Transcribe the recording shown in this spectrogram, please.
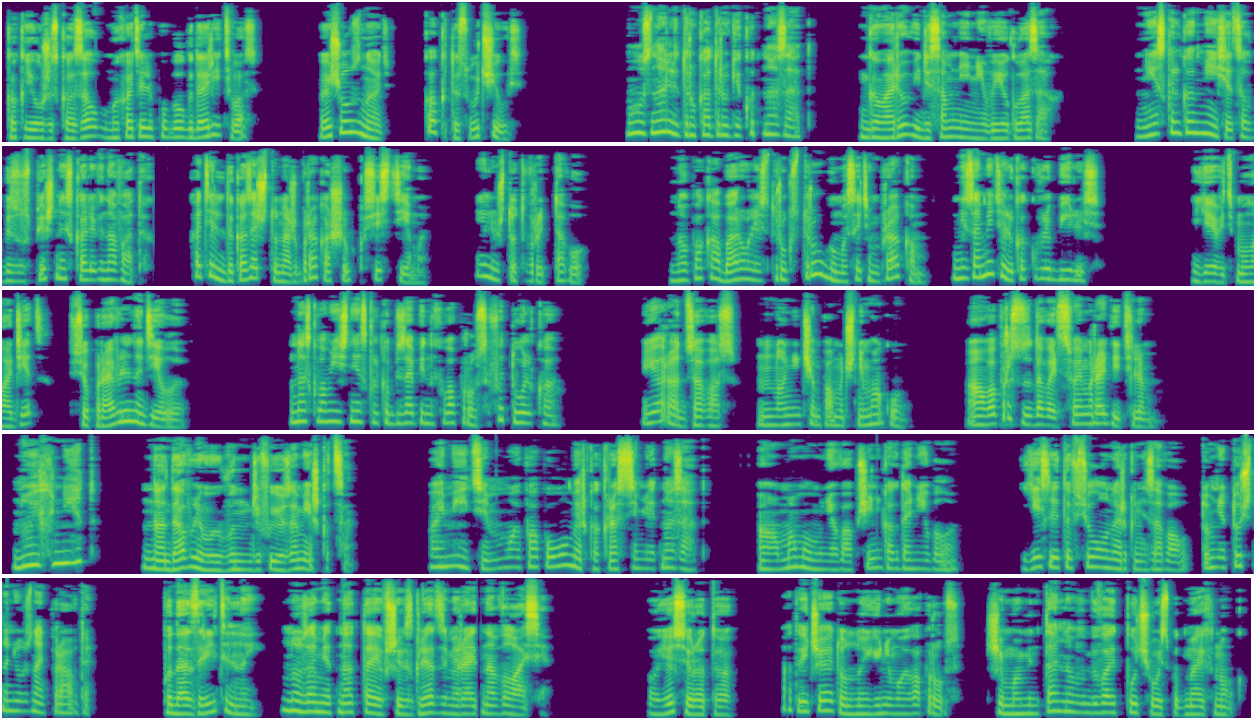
Как я уже сказал, мы хотели поблагодарить вас. А еще узнать, как это случилось. Мы узнали друг о друге год назад. Говорю, видя сомнений в ее глазах. Несколько месяцев безуспешно искали виноватых. Хотели доказать, что наш брак – ошибка системы. Или что-то вроде того. Но пока боролись друг с другом и с этим браком, не заметили, как влюбились. Я ведь молодец, все правильно делаю. У нас к вам есть несколько безобидных вопросов, и только. Я рад за вас, но ничем помочь не могу. А вопросы задавайте своим родителям. Но их нет. Надавливаю, вынудив ее замешкаться. Поймите, мой папа умер как раз семь лет назад, а мамы у меня вообще никогда не было. Если это все он организовал, то мне точно не узнать правды. Подозрительный, но заметно оттаивший взгляд замирает на Власе. «А я сирота», – отвечает он на ее немой вопрос, чем моментально выбивает почву из-под моих ног.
